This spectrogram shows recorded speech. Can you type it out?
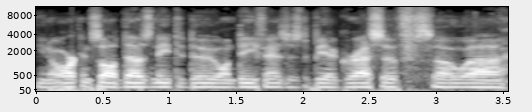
you know Arkansas does need to do on defense is to be aggressive. So uh,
